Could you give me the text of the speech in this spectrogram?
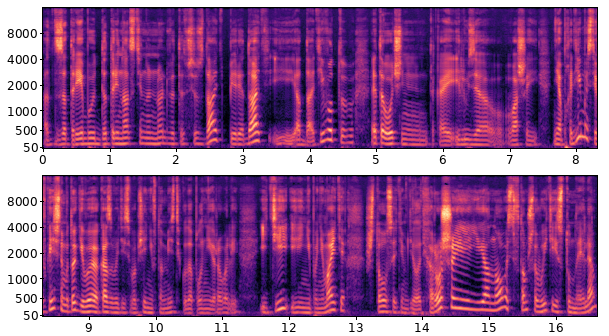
затребуют до 13.00 это все сдать, передать и отдать. И вот э, это очень такая иллюзия вашей необходимости. В конечном итоге вы оказываетесь вообще не в том месте, куда планировали идти, и не понимаете, что с этим делать. Хорошая новость в том, что выйти из туннеля,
